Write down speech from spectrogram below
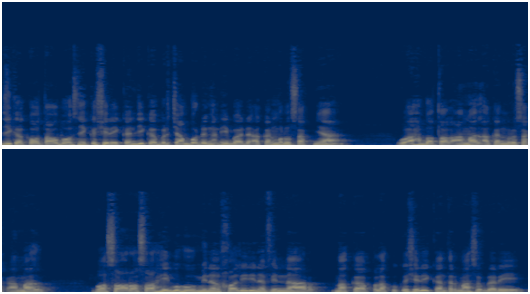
jika kau tahu bahwasanya kesyirikan jika bercampur dengan ibadah akan merusaknya wa ahbatal amal akan merusak amal wa sara sahibuhu minal khalidina finnar maka pelaku kesyirikan termasuk dari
